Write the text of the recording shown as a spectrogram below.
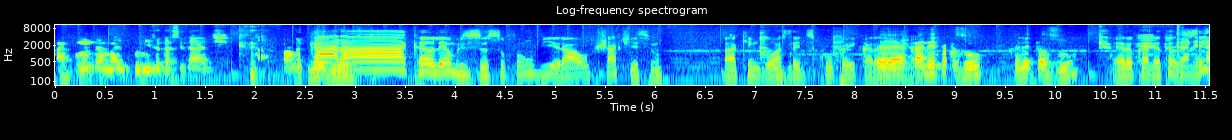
a banda mais bonita da cidade. Caraca, eu lembro disso. Isso foi um viral chatíssimo. Tá? Quem gosta aí, desculpa aí, cara. É, caneta azul. Caneta azul. Era o caneta, Caneta Sempre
